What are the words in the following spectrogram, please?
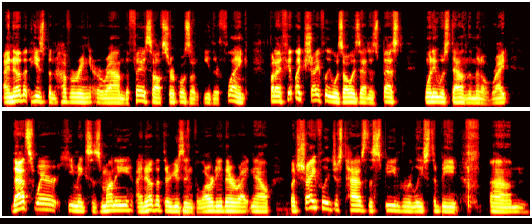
I know that he's been hovering around the face-off circles on either flank, but I feel like Scheifele was always at his best when he was down the middle, right? That's where he makes his money. I know that they're using Vilardi there right now, but Scheifele just has the speed and release to be um,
